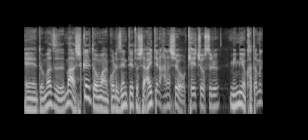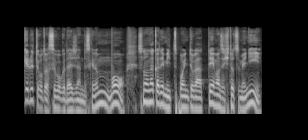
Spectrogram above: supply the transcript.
えー、とまず、まあ、しっかりとまあこれ前提として相手の話を傾聴する耳を傾けるってことがすごく大事なんですけどもその中で3つポイントがあってまず1つ目に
